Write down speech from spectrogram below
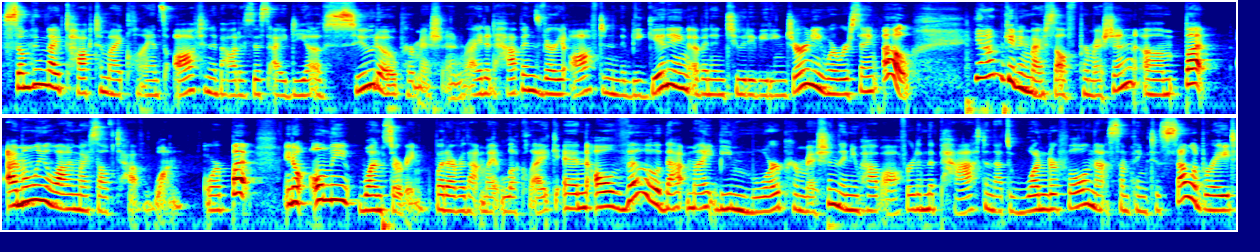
Something that I talk to my clients often about is this idea of pseudo permission, right? It happens very often in the beginning of an intuitive eating journey where we're saying, oh, yeah, I'm giving myself permission, um, but I'm only allowing myself to have one or but you know only one serving whatever that might look like. And although that might be more permission than you have offered in the past and that's wonderful and that's something to celebrate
